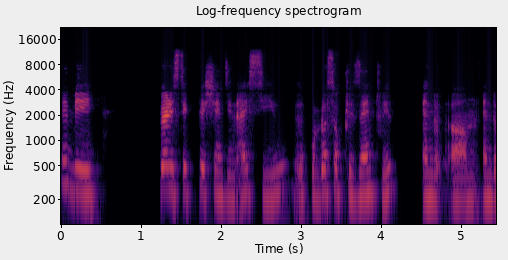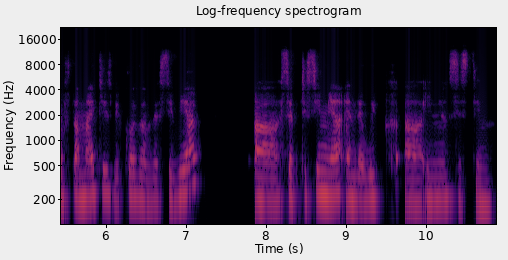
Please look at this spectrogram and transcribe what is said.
maybe very sick patients in ICU they could also present with end, um, endophthalmitis because of the severe uh, septicemia and the weak uh, immune system.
